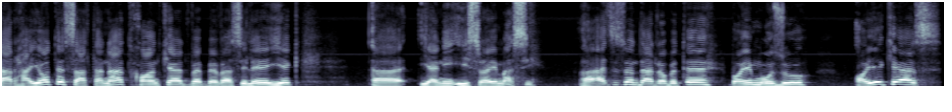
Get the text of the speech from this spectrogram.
در حیات سلطنت خواهند کرد و به وسیله یک یعنی عیسی مسیح. عزیزان در رابطه با این موضوع آیه که از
